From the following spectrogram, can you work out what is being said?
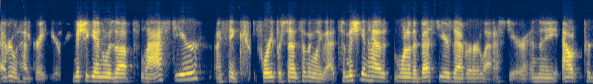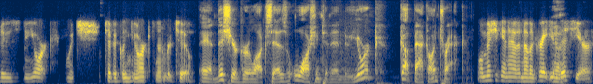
everyone had a great year. Michigan was up last year I think 40%, something like that. So Michigan had one of their best years ever last year, and they outproduced New York, which typically New York is number two. And this year, Gerlach says Washington and New York got back on track. Well, Michigan had another great year yeah. this year,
